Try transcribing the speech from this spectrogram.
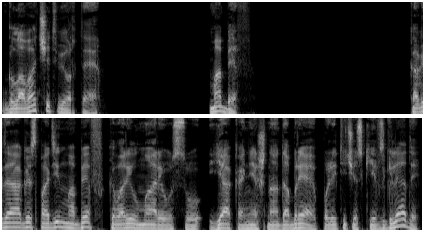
Глава четвертая. Мабеф. Когда господин Мабеф говорил Мариусу «я, конечно, одобряю политические взгляды»,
